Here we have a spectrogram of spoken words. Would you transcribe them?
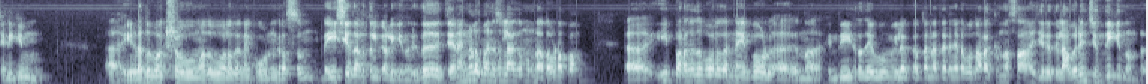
ശരിക്കും ഇടതുപക്ഷവും അതുപോലെ തന്നെ കോൺഗ്രസും ദേശീയ തലത്തിൽ കളിക്കുന്നത്. ഇത് ജനങ്ങൾ മനസ്സിലാക്കുന്നുണ്ട്. അതോടൊപ്പം ഈ പറഞ്ഞതുപോലെ തന്നെ ഇപ്പോൾ ഇന്ന് ഹിന്ദി ഹൃദയഭൂമിയിലൊക്കെ തന്നെ തെരഞ്ഞെടുപ്പ് നടക്കുന്ന സാഹചര്യത്തിൽ അവരും ചിന്തിക്കുന്നുണ്ട്.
